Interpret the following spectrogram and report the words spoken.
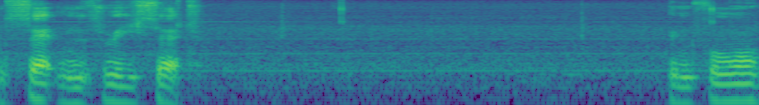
and settings reset. Info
